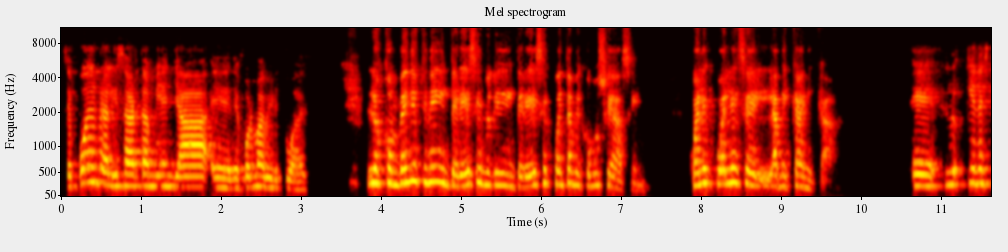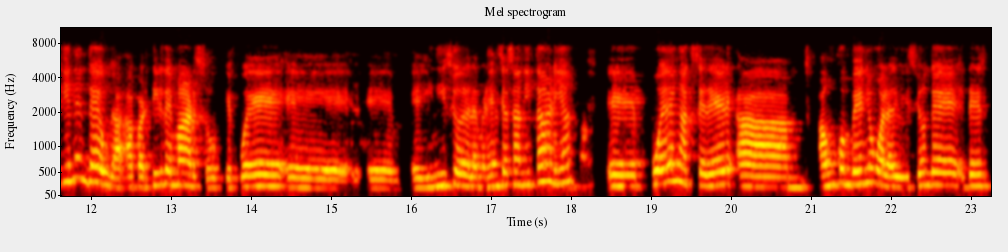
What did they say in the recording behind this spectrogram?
se pueden realizar también ya eh, de forma virtual. ¿Los convenios tienen intereses, no tienen intereses? Cuéntame cómo se hacen. ¿Cuál es, cuál es la mecánica? Eh, quienes tienen deuda a partir de marzo, que fue eh, eh, el inicio de la emergencia sanitaria, pueden acceder a, un convenio o a la división de,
